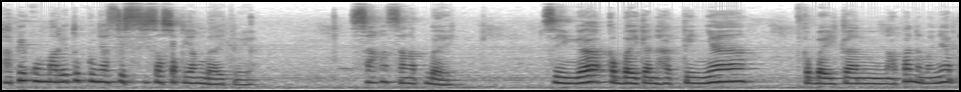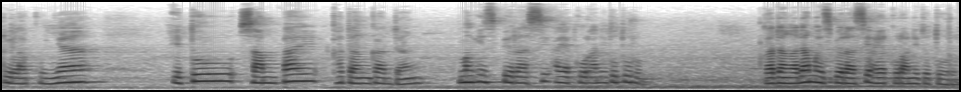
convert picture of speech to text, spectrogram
Tapi Umar itu punya sisi sosok yang baik loh ya. Sangat-sangat baik. Sehingga kebaikan hatinya, kebaikan apa namanya perilakunya itu sampai kadang-kadang menginspirasi ayat Quran itu turun. Kadang-kadang menginspirasi ayat Quran itu turun.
